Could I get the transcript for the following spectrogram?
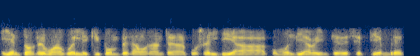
y entonces, bueno, pues el equipo empezamos a entrenar pues el día, como el día 20 de septiembre.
